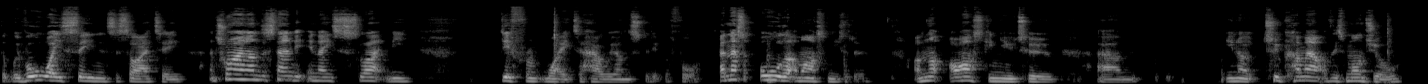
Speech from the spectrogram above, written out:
that we've always seen in society and try and understand it in a slightly different way to how we understood it before. And that's all that I'm asking you to do. I'm not asking you to, um, you know, to come out of this module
